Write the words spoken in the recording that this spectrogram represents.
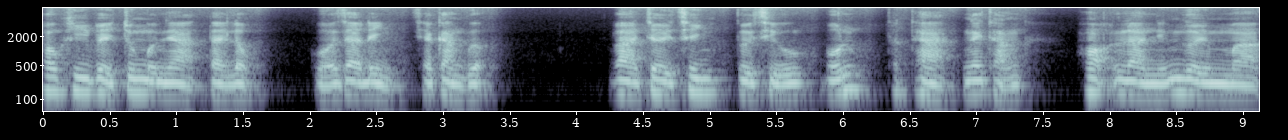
sau khi về chung một nhà tài lộc của gia đình sẽ càng vượng. Và trời sinh tuổi sửu vốn thật thà, ngay thẳng. Họ là những người mà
